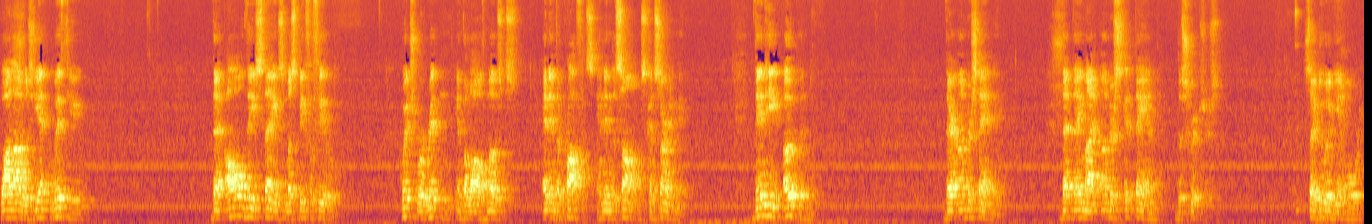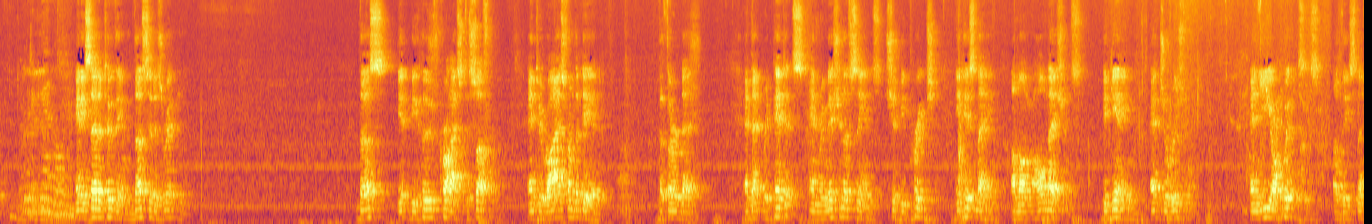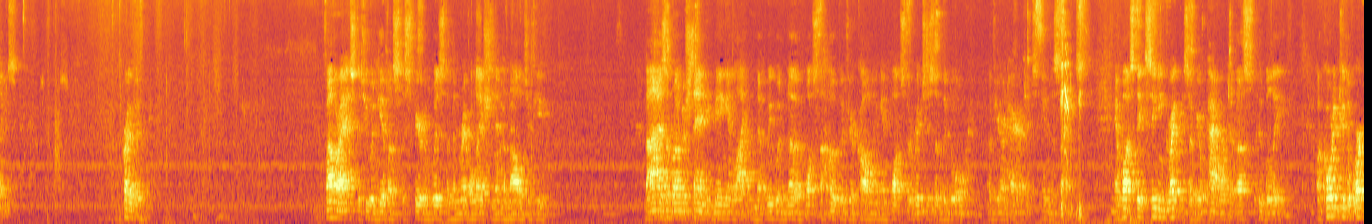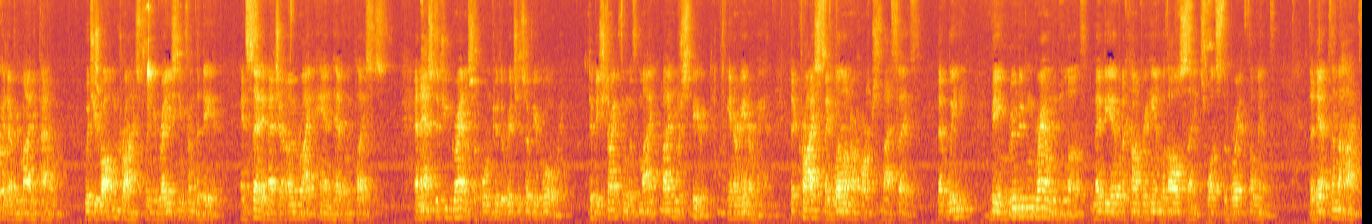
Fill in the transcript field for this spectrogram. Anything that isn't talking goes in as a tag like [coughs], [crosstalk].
while I was yet with you, that all these things must be fulfilled, which were written in the law of Moses, and in the prophets, and in the Psalms concerning me. Then he opened their understanding, that they might understand the Scriptures. So do it again, Lord. Do it again, Lord. And he said unto them, Thus it is written, Thus it behooved Christ to suffer and to rise from the dead the third day, and that repentance and remission of sins should be preached in his name among all nations, beginning at Jerusalem. And ye are witnesses of these things. Pray with me. Father, I ask that you would give us the spirit of wisdom and revelation and the knowledge of you. The eyes of our understanding being enlightened, that we would know what's the hope of your calling and what's the riches of the glory of your inheritance in the saints, and what's the exceeding greatness of your power to us who believe, according to the working of your mighty power, which you wrought in Christ when you raised him from the dead and set him at your own right hand in heavenly places and ask that you grant us, according to the riches of your glory, to be strengthened with might by your Spirit in our inner man, that Christ may dwell in our hearts by faith, that we, being rooted and grounded in love, may be able to comprehend with all saints what's the breadth, the length, the depth, and the height,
